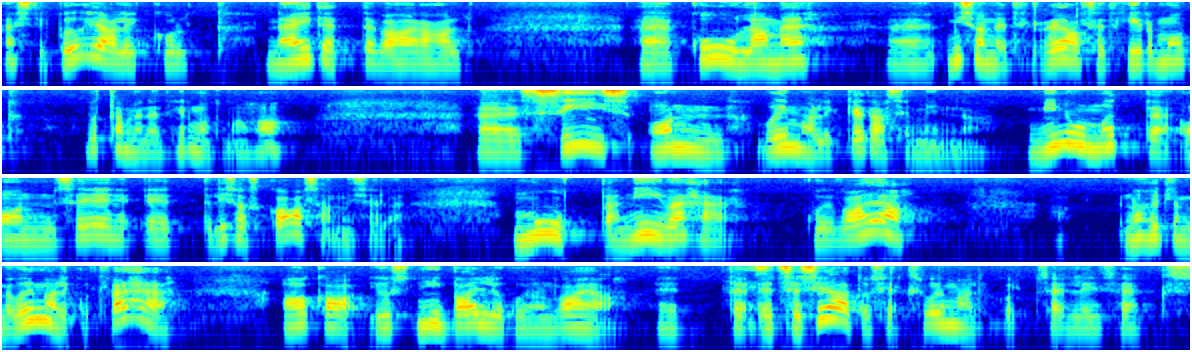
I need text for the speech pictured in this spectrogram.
hästi põhjalikult, näidete varal, äh, kuulame, äh, mis on need reaalsed hirmud, võtame need hirmud maha siis on võimalik edasi minna. Minu mõte on see, et lisaks kaasamisele muuta nii vähe kui vaja, noh, ütleme võimalikult vähe, aga just nii palju, kui on vaja, et, et see seadus jääks võimalikult selliseks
